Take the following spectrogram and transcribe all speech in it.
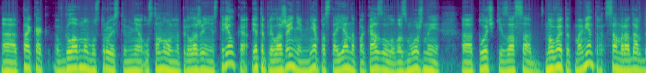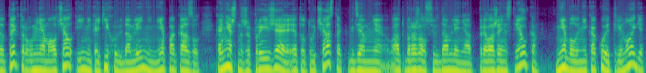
так как в головном устройстве у меня установлено приложение Стрелка, это приложение мне постоянно показывало возможные а, точки засад. Но в этот момент сам радар-детектор у меня молчал и никаких уведомлений не показывал. Конечно же, проезжая этот участок, где мне отображалось уведомление от приложения Стрелка, не было никакой треноги,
